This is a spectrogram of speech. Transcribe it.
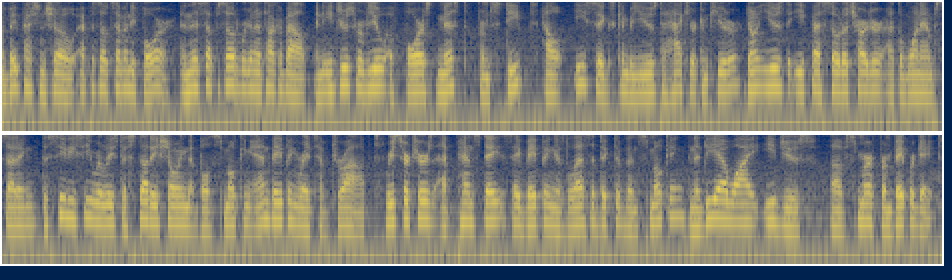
The Vape Passion Show, episode 74. In this episode, we're going to talk about an e-juice review of Forest Mist from Steepd, how e-cigs can be used to hack your computer, don't use the eFest soda charger at the 1 amp setting, the CDC released a study showing that both smoking and vaping rates have dropped, researchers at Penn State say vaping is less addictive than smoking, and a DIY e-juice of Smurf from Vapergate.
